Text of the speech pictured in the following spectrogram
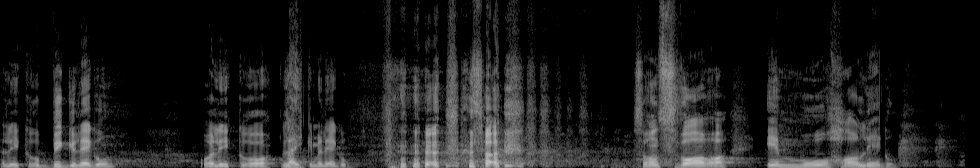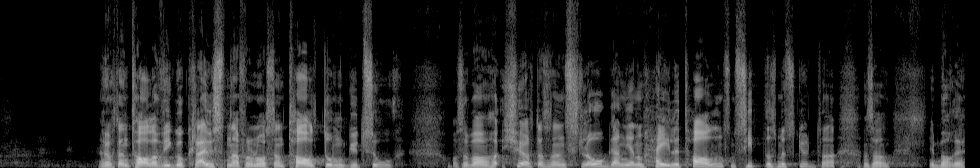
jeg liker å bygge Lego, og jeg liker å leke med Lego. så, så han svarer 'Jeg må ha Lego'. Jeg hørte en taler Viggo Klausen her for noen år siden talte om Guds ord. Og så bare kjørte han sånn en slogan gjennom hele talen som sitter som et skudd. Han sa jeg bare,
